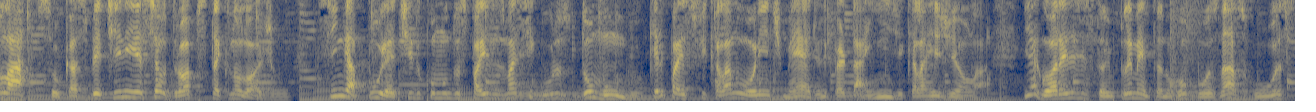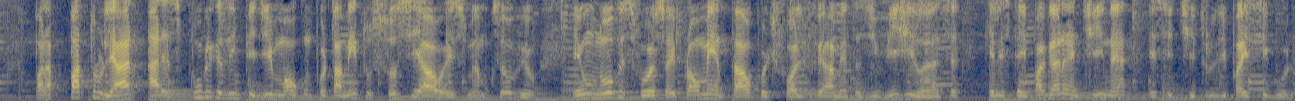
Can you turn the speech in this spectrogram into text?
Olá, sou Cássio Bettini e esse é o Drops Tecnológico. Singapura é tido como um dos países mais seguros do mundo. Aquele país fica lá no Oriente Médio, ali perto da Índia, aquela região lá. E agora eles estão implementando robôs nas ruas para patrulhar áreas públicas e impedir mau comportamento social. É isso mesmo que você ouviu. Em um novo esforço aí para aumentar o portfólio de ferramentas de vigilância que eles têm para garantir né, esse título de país seguro.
